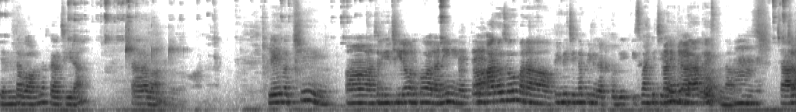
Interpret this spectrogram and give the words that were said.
ఎంత బాగుంది అక్క చీర. చాలా బాగుంది. ప్లేన్ వచ్చి అసలు ఈ చీర కొనుక్కోవాలని నేనైతే ఆ- రోజు మన పిండి చిన్న పిండి కట్టుకుంది. ఇటువంటి చీర. బ్లాక్ వేసుకున్నా. చాలా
